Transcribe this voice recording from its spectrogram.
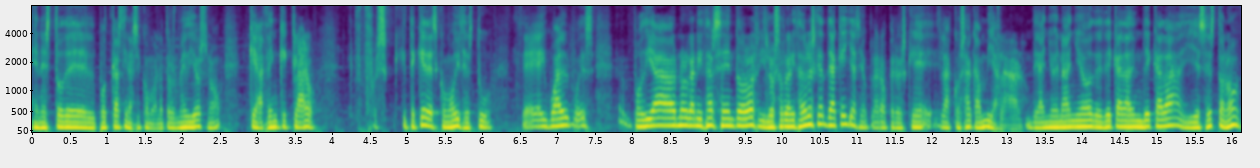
en esto del podcasting, así como en otros medios, ¿no? Que hacen que, claro, pues que te quedes, como dices tú, igual pues podían organizarse en todos los y los organizadores de aquellas yo claro pero es que la cosa cambia de año en año de década en década y es esto no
